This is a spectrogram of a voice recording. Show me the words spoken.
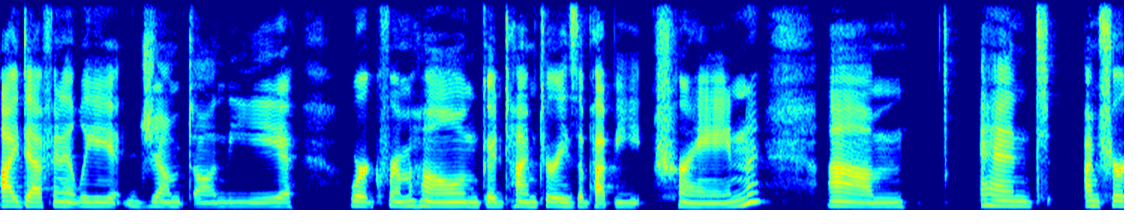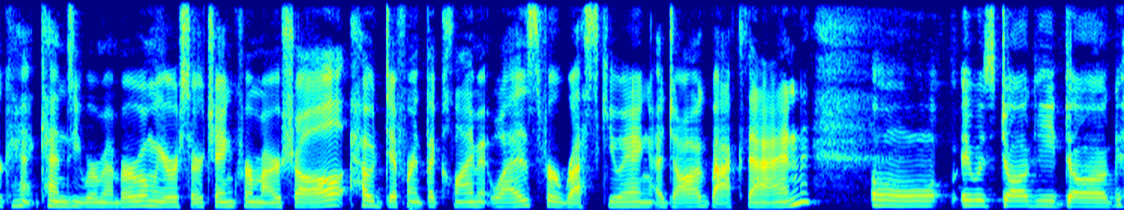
I definitely jumped on the work from home, good time to raise a puppy train. Um, and I'm sure Kenzie remember when we were searching for Marshall how different the climate was for rescuing a dog back then. Oh, it was dog eat dog.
